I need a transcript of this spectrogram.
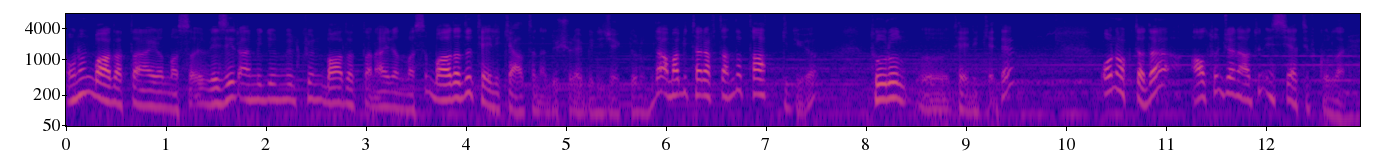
onun Bağdat'tan ayrılması, Vezir Amidülmülk'ün Bağdat'tan ayrılması Bağdat'ı tehlike altına düşürebilecek durumda. Ama bir taraftan da taht gidiyor. Tuğrul e, tehlikede. O noktada Altuncan Hatun inisiyatif kullanıyor.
